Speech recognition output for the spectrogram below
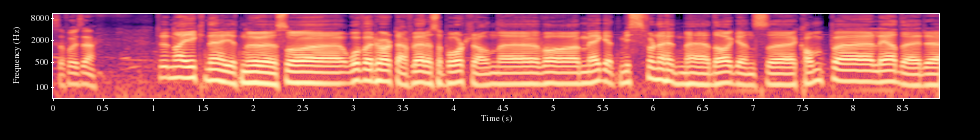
Så får vi se. Du, når jeg gikk ned hit nå, så eh, overhørte jeg flere supportere. Han eh, var meget misfornøyd med dagens eh, kampleder. Det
